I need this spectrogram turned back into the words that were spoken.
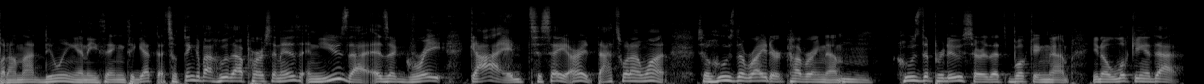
but I'm not doing anything to get that. So think about who that person is and use that as a great guide to say, all right, that's what I want. So who's the writer covering them? Hmm. Who's the producer that's booking them? You know, looking at that.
